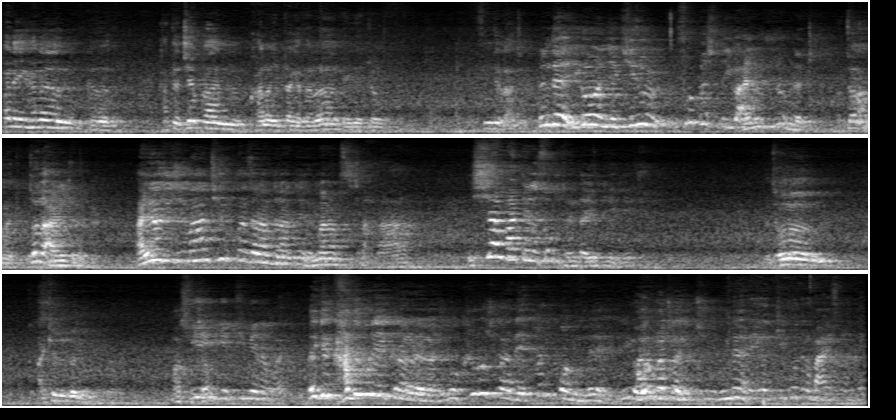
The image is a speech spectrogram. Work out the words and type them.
스파링 하는 그 같은 체육관 관원 입장에서는 굉장히 좀 힘들나죠. 근데 이거는 이제 기술 수업하실 때 이거 알려주죠? 근데 저는 안 하죠. 저는 알려줘요. 알려주지만 체육관 사람들한테 웬만하면 쓰지 마라. 시합할 때는 써도 된다 이렇게 얘기해 줘. 저는 알려준 적이 없어요. 아 이게 이게 비매는 거야? 이게 가드 브레이크라 그래가지고 클로즈 가드의 파기법인데 이게 여러 가지가 있지. 근데 근데 이거 기본으로 많이 쓰는데.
